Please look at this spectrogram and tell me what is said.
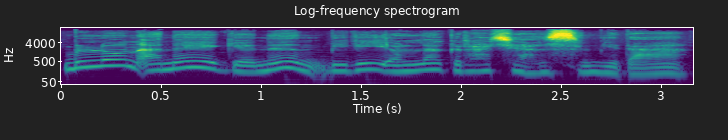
물론 아내에게는 미리 연락을 하지 않습니다.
